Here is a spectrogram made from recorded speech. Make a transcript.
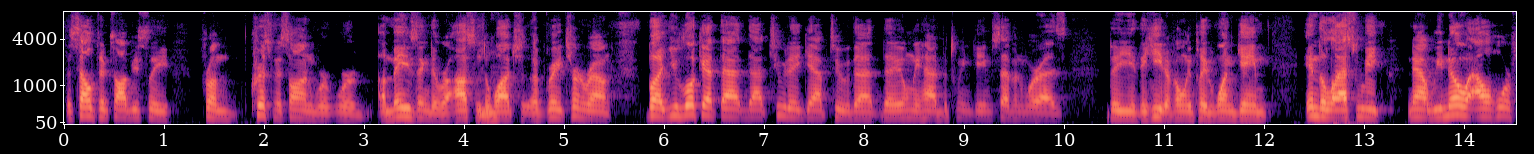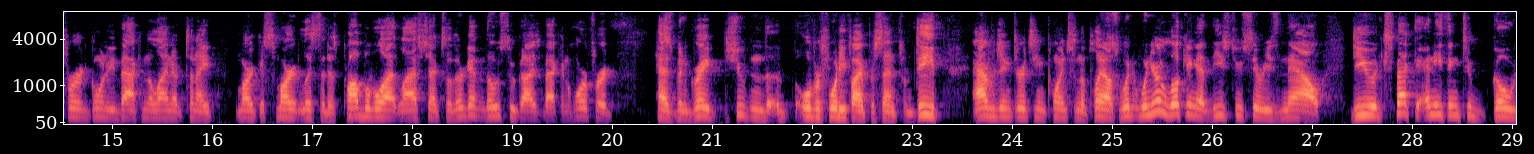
the Celtics obviously from Christmas on were, were amazing. They were awesome mm-hmm. to watch. A great turnaround. But you look at that that two day gap too that they only had between Game Seven, whereas the the Heat have only played one game in the last week. Now we know Al Horford going to be back in the lineup tonight. Marcus Smart listed as probable at last check, so they're getting those two guys back. And Horford has been great, shooting the, over 45% from deep, averaging 13 points in the playoffs. When, when you're looking at these two series now, do you expect anything to go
